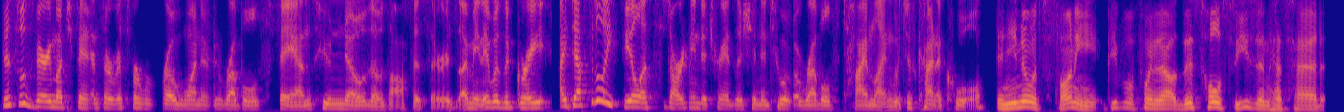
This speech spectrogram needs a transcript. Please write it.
this was very much fan service for Rogue One and Rebels fans who know those officers. I mean, it was a great. I definitely feel us starting to transition into a Rebels timeline, which is kind of cool. And you know, it's funny. People have pointed out this whole season has had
